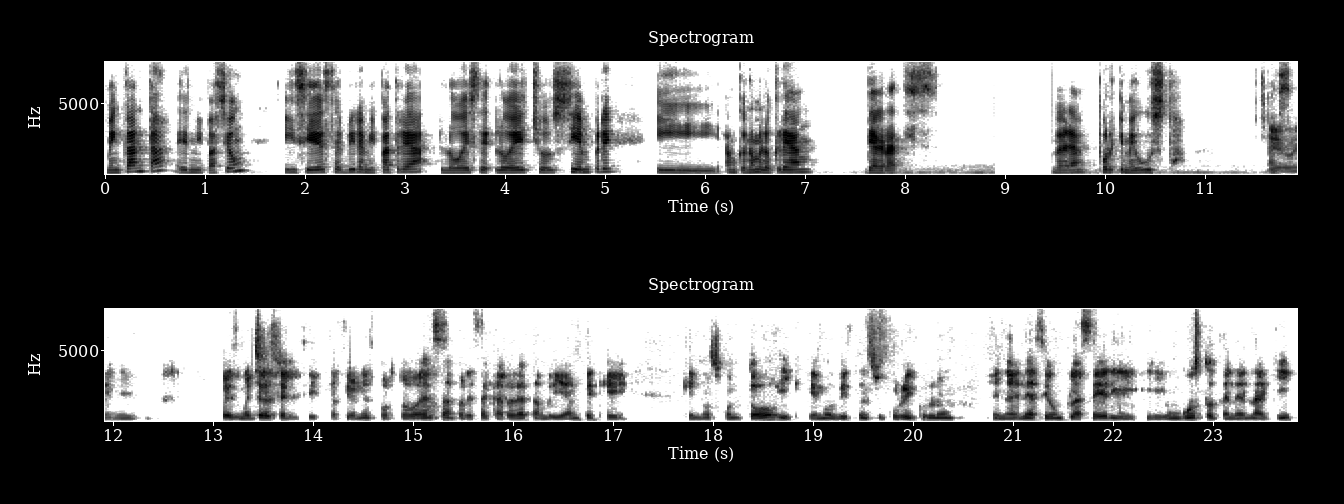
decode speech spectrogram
me encanta, es mi pasión, y si es servir a mi patria, lo lo he hecho siempre y aunque no me lo crean, de gratis, ¿verdad? Porque me gusta. Pues muchas felicitaciones por toda esa, por esa carrera tan brillante que, que nos contó y que hemos visto en su currículum. le ha sido un placer y, un gusto tenerla aquí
